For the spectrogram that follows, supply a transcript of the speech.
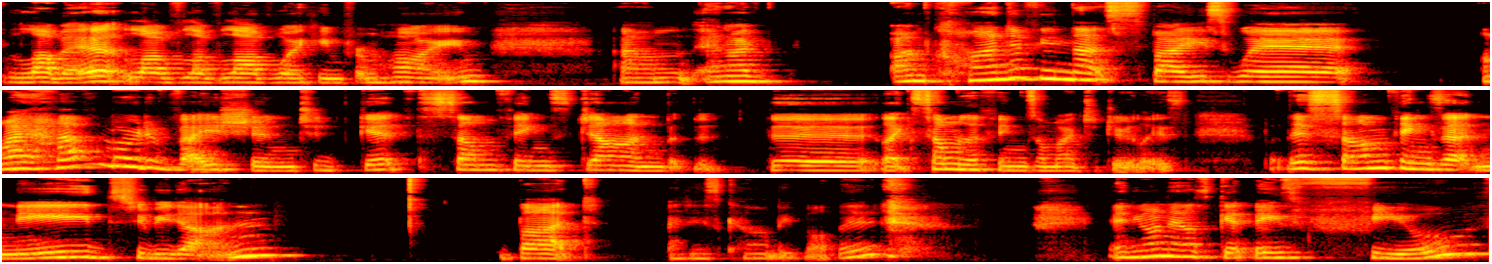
love it. Love, love, love working from home. Um, and I, I'm kind of in that space where I have motivation to get some things done, but the, the like some of the things on my to-do list, but there's some things that needs to be done, but I just can't be bothered. Anyone else get these feels?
